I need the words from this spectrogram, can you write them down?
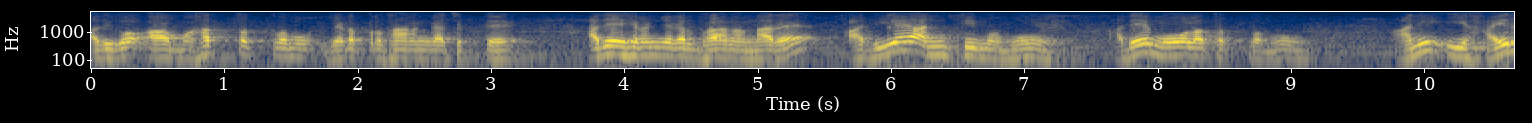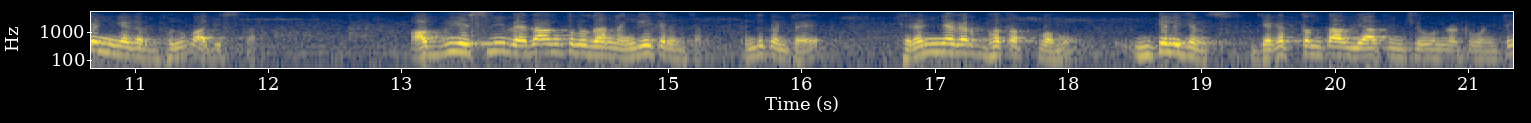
అదిగో ఆ మహత్తత్వము జడ ప్రధానంగా చెప్తే అదే హిరణ్య గర్భ అని అన్నారే అదే అంతిమము అదే మూలతత్వము అని ఈ హైరణ్య గర్భులు వాదిస్తారు. ఆబ్వియస్లీ వేదాంతులు దాన్ని అంగీకరించరు. ఎందుకంటే హిరణ్య గర్భతత్వము ఇంటెలిజెన్స్ జగత్తంతా వ్యాపించి ఉన్నటువంటి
